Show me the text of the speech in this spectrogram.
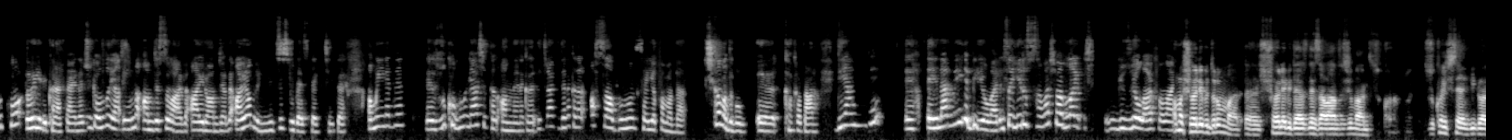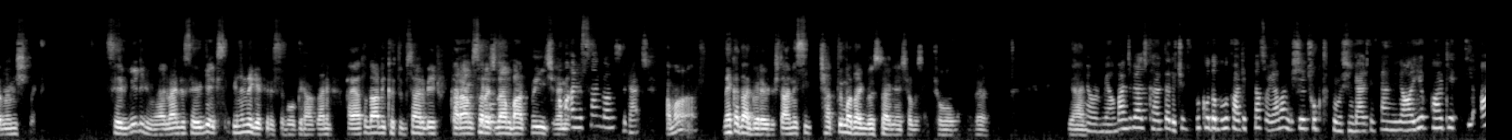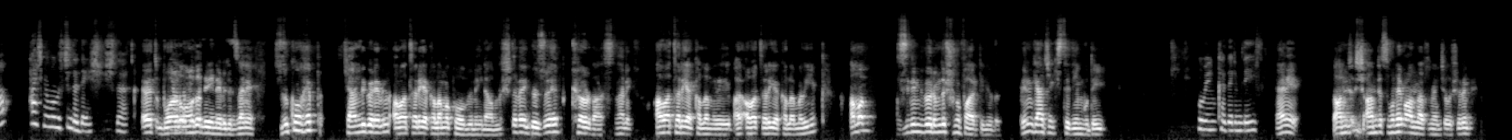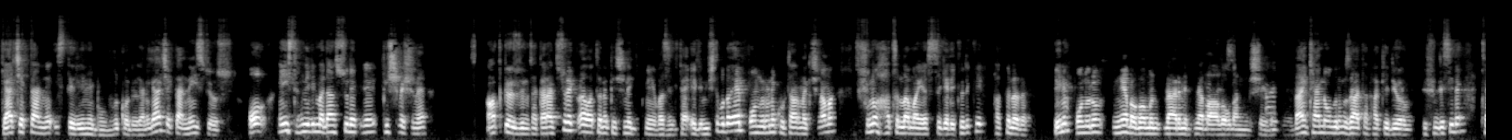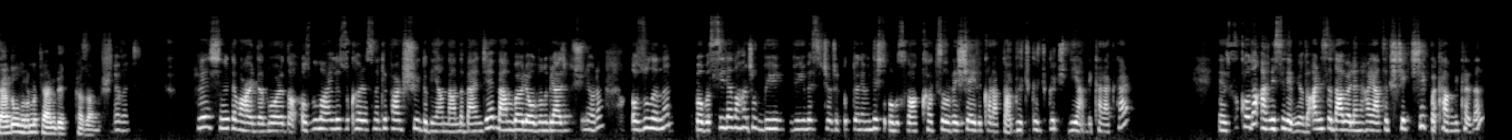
Zuko öyle bir karakterdi. Çünkü onun da ya- yanında amcası vardı. Ayro amca. Ve Ayro amca müthiş bir destekçiydi. Ama yine de e, Zuko bunu gerçekten anlayana kadar, idrak edene kadar asla bunu şey yapamadı. Çıkamadı bu e, kafadan. Diğerleri e, eğlenmeyi de biliyorlar. Mesela yarın savaş var. Bunlar yüzüyorlar falan. Ama şöyle bir durum var. E, şöyle bir dez dezavantajı vardı Zuko'nun. Zuko hiç sevgi görmemişti. Sevgiydi mi? Yani bence sevgi eksikliğinin de getirisi bu biraz. Hani hayata daha bir kötümser bir karamsar açıdan baktığı için. Hani Ama annesinden görmüştü gerçi. Ama ne kadar görebilir? İşte annesi çaktırmadan göstermeye çalışmış o. Evet. Yani Bilmiyorum ya. Bence birazcık karakterle. Çünkü Zuko da bunu fark ettikten sonra ya ben bir şeye çok tıkılmışım gerçekten. Ya'yı fark ettiği an her şey onun için de değişmişti. evet bu arada Yani onu da değinebiliriz. Hani Zuko hep kendi görevinin avatarı yakalamak olduğunu inanmıştı ve gözü hep kördü aslında. Hani avatarı yakalamalıyım, avatarı yakalamalıyım. Ama dizinin bir bölümünde şunu fark ediyordu. Benim gerçek istediğim bu değil. Bu benim kaderim değil. Yani amca, amcası bunu hep anlatmaya çalışıyor. Yani gerçekten ne istediğini bul Zuko diyor. Yani gerçekten ne istiyorsun? O ne istediğini bilmeden sürekli piş peşine at gözlüğünü takarak sürekli avatarın peşine gitmeyi vazife edinmişti. Bu da hep onurunu kurtarmak için ama şunu hatırlamayası gerekiyordu ki hatırladı. Benim onurum niye babamın vermesine bağlı Evet. olan bir şeydi. Aynen. Ben kendi onurumu zaten hak ediyorum düşüncesiyle kendi onurunu kendi kazanmıştı. Evet. Ve şey de vardı bu arada Azula ile Zuko arasındaki fark şuydu bir yandan da bence. Ben böyle olduğunu birazcık düşünüyorum. Azula'nın babasıyla daha çok büyü- büyümesi çocukluk döneminde işte babası daha katı ve şey bir karakter. Güç güç güç diyen bir karakter. E, Zuko da annesiyle büyüyordu. Annesi de daha böyle hani hayata çiçek çiçek bakan bir kadın.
